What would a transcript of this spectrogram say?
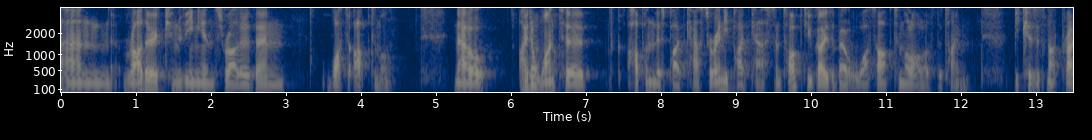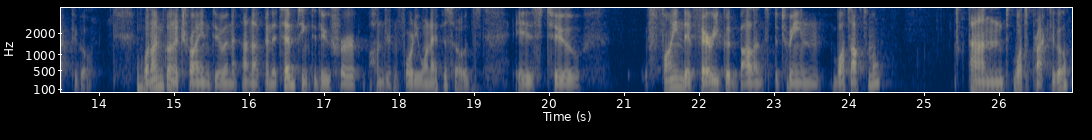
and rather convenience rather than what's optimal. Now, I don't want to hop on this podcast or any podcast and talk to you guys about what's optimal all of the time because it's not practical. What I'm going to try and do, and, and I've been attempting to do for 141 episodes, is to find a very good balance between what's optimal and what's practical.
